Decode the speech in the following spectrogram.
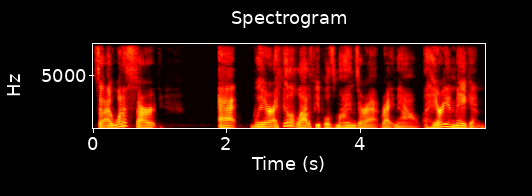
So I want to start at where I feel a lot of people's minds are at right now Harry and Meghan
